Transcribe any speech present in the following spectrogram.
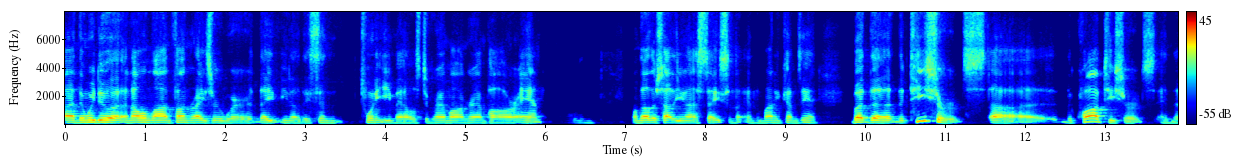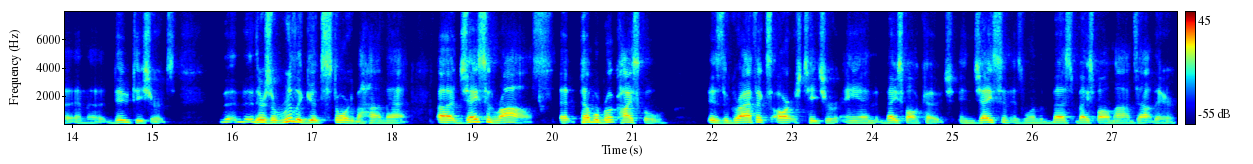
Uh, then we do a, an online fundraiser where they, you know, they send 20 emails to grandma and grandpa or aunt yep. on the other side of the United States, and the, and the money comes in. But the the t-shirts, uh, the quad t-shirts, and the and the dude t-shirts, th- there's a really good story behind that. Uh, Jason Ryals at Pebblebrook High School is the graphics arts teacher and baseball coach. And Jason is one of the best baseball minds out there.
